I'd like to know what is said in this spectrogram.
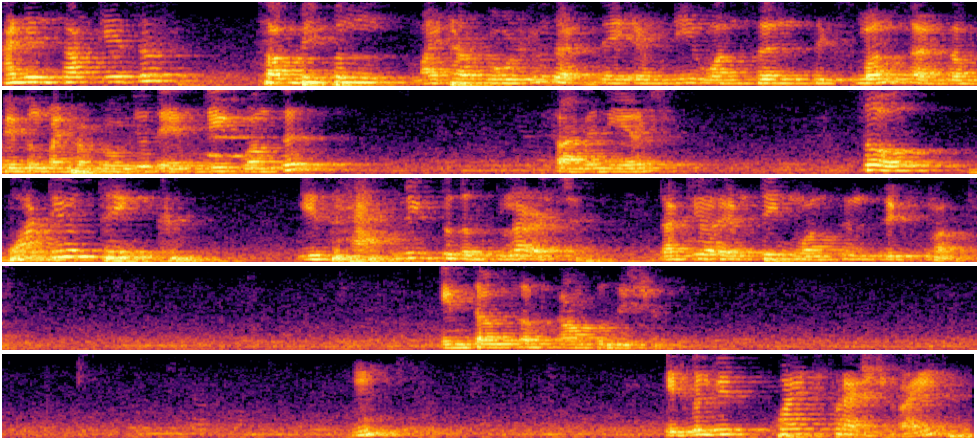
and in some cases, some people might have told you that they empty once in six months, and some people might have told you they empty once in seven years. So, what do you think is happening to the sludge that you are emptying once in six months in terms of composition? Hmm? It will be quite fresh, right?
